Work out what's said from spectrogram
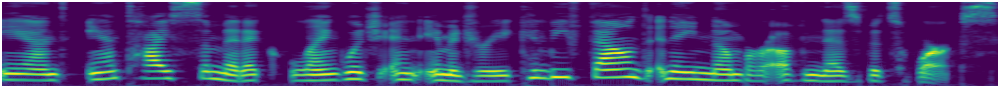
and anti Semitic language and imagery can be found in a number of Nesbit's works,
